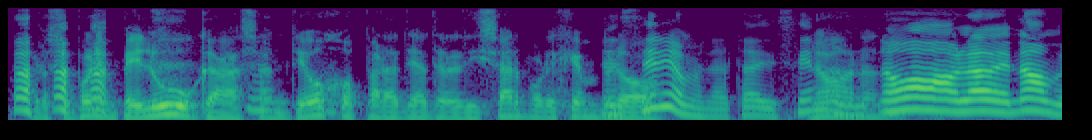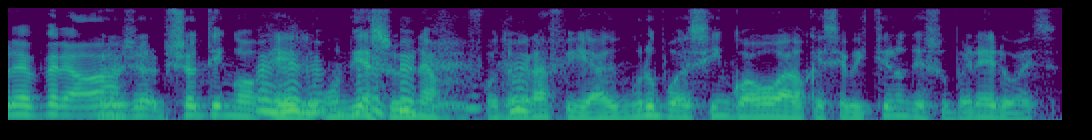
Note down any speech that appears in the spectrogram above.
pero se ponen pelucas, anteojos para teatralizar, por ejemplo. ¿En serio me lo está diciendo? No, vamos a hablar de nombre, pero... yo, tengo, un día subí una fotografía de un grupo de cinco abogados que se vistieron de superhéroes.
